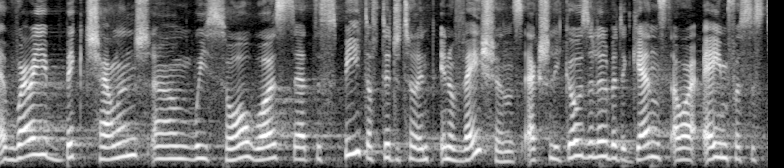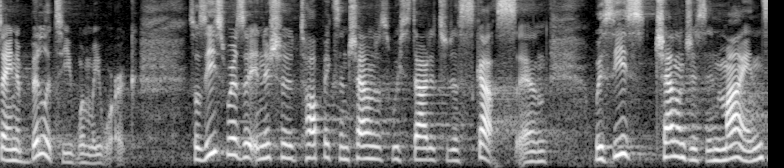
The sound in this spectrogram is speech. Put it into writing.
a very big challenge um, we saw was that the speed of digital in innovations actually goes a little bit against our aim for sustainability when we work. So these were the initial topics and challenges we started to discuss. And with these challenges in mind,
